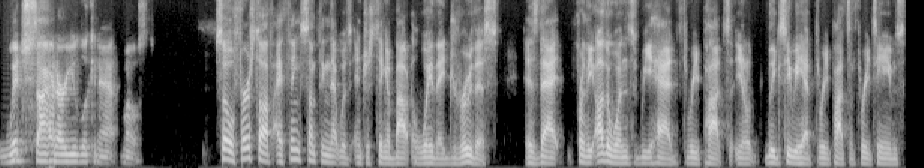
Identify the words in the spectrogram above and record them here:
which side are you looking at most? So first off, I think something that was interesting about the way they drew this is that for the other ones we had three pots. You know, League C we had three pots of three teams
